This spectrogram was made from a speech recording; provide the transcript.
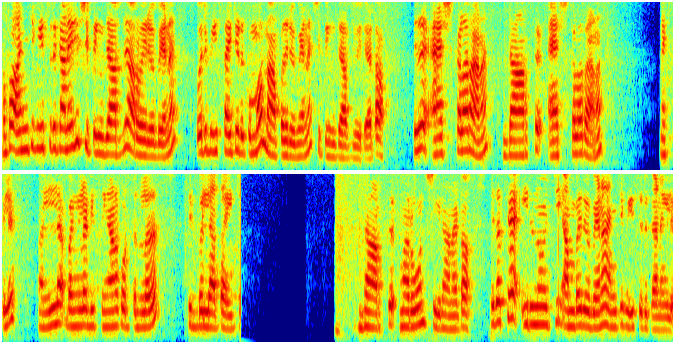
അപ്പോൾ അഞ്ച് പീസ് എടുക്കുകയാണെങ്കിൽ ഷിപ്പിംഗ് ചാർജ് അറുപത് രൂപയാണ്. ഒരു പീസ് പീസായിട്ട് എടുക്കുമ്പോൾ നാൽപ്പത് രൂപയാണ് ഷിപ്പിംഗ് ചാർജ് വരിക കേട്ടോ. ഇത് ആഷ് കളറാണ് ഡാർക്ക് ആഷ് കളറാണ് നെക്കിൽ നല്ല ഭംഗിയുള്ള ഡിസൈനാണ് കൊടുത്തിട്ടുള്ളത്. സിബ് ഇല്ലാത്ത ഐറ്റം ഡാർക്ക് മറൂൺ ഷെയ്ഡാണ് കേട്ടോ. ഇതൊക്കെ ഇരുന്നൂറ്റി അമ്പത് രൂപയാണ് അഞ്ച് പീസ് എടുക്കുകയാണെങ്കിൽ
